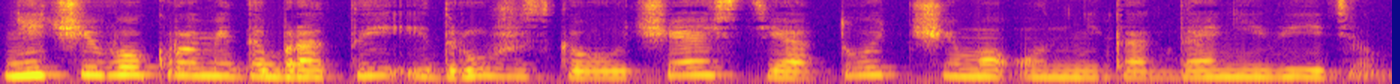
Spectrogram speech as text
Ничего, кроме доброты и дружеского участия от отчима он никогда не видел.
